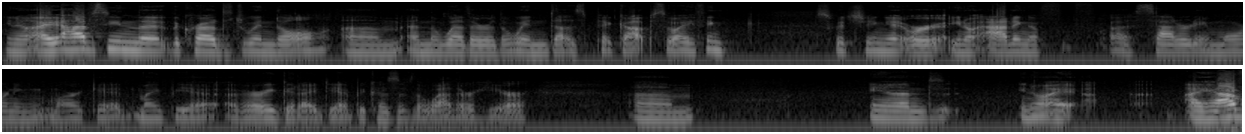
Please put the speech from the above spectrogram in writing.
you know, I have seen the, the crowds dwindle, um, and the weather, the wind does pick up. So I think switching it or you know adding a Saturday morning market might be a, a very good idea because of the weather here. Um, and you know, I I have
